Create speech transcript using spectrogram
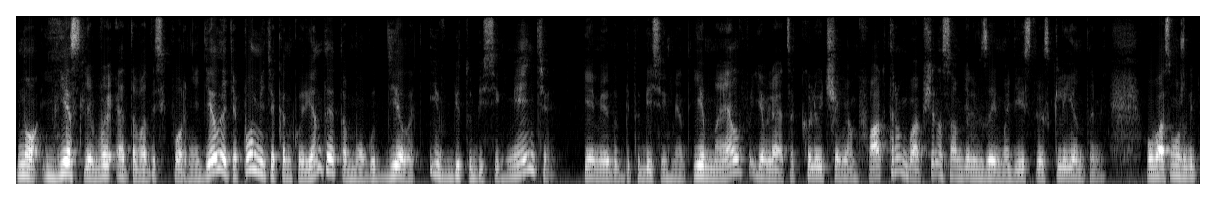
Но если вы этого до сих пор не делаете, помните, конкуренты это могут делать. И в B2B сегменте я имею в виду B2B сегмент, e-mail является ключевым фактором вообще на самом деле взаимодействия с клиентами. У вас может быть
